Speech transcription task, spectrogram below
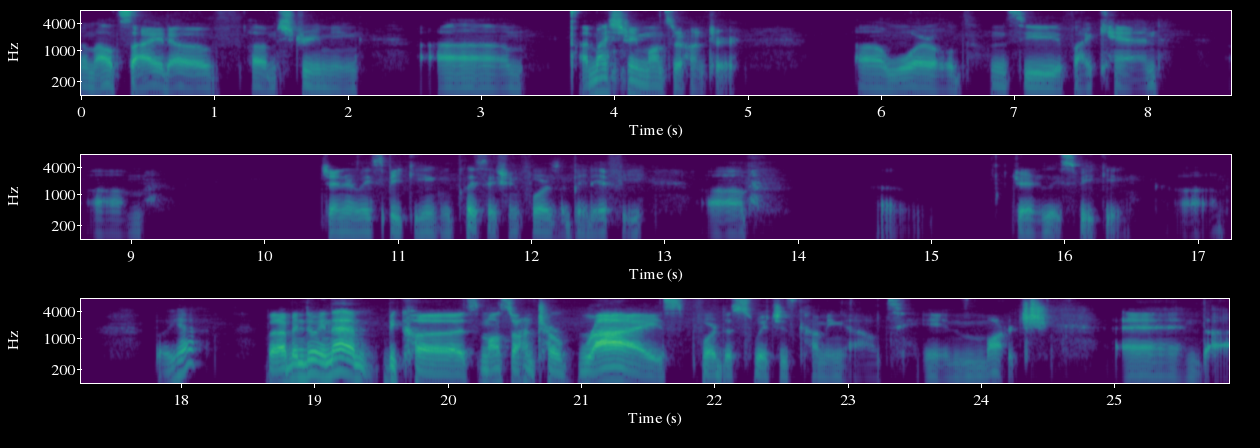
um outside of um, streaming. Um, I might stream Monster Hunter uh, World and see if I can. Generally speaking PlayStation 4 is a bit iffy. Uh, generally speaking but yeah. But I've been doing that because Monster Hunter Rise for the Switch is coming out in March, and uh,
